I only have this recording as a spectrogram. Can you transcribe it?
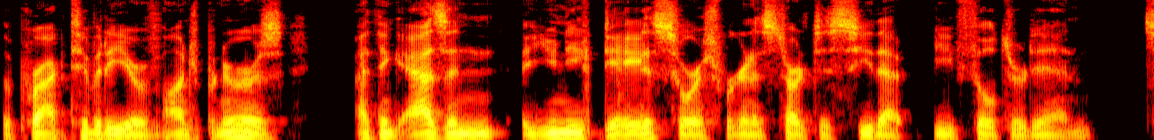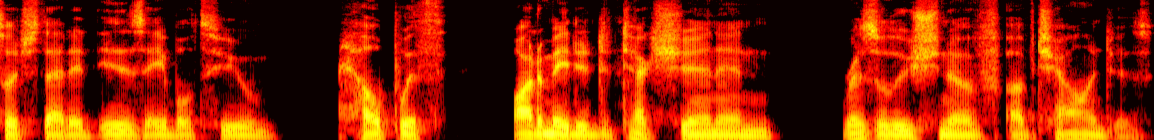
the proactivity of entrepreneurs, I think as an, a unique data source, we're going to start to see that be filtered in such that it is able to help with automated detection and resolution of, of challenges.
